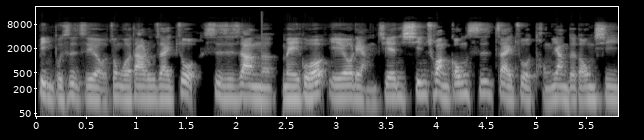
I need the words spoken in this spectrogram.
并不是只有中国大陆在做。事实上呢，美国也有两间新创公司在做同样的东西。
